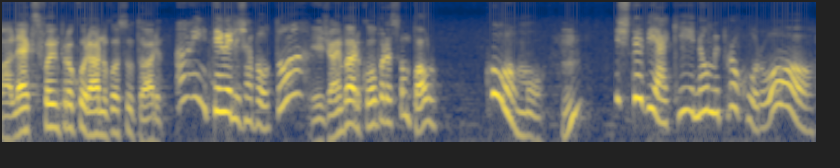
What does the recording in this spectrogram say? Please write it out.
O Alex foi me procurar no consultório Ah, então ele já voltou? e já embarcou para São Paulo. Como? Hum? Esteve aqui e não me procurou?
